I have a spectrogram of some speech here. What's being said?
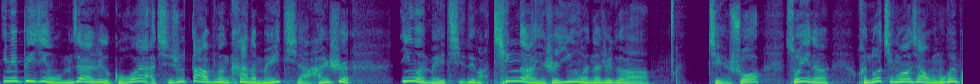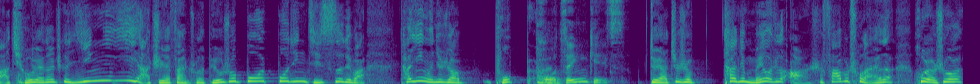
因为毕竟我们在这个国外啊，其实大部分看的媒体啊还是英文媒体，对吧？听的也是英文的这个解说，所以呢，很多情况下我们会把球员的这个音译啊直接翻出来，比如说波波金吉斯，对吧？他英文就叫波波金吉斯，对啊，就是他就没有这个耳是发不出来的，或者说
